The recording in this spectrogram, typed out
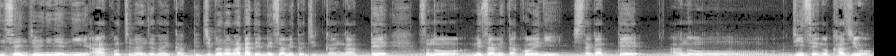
2012年にあこっちなんじゃないかって自分の中で目覚めた実感があってその目覚めた声に従ってあの人生の舵を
